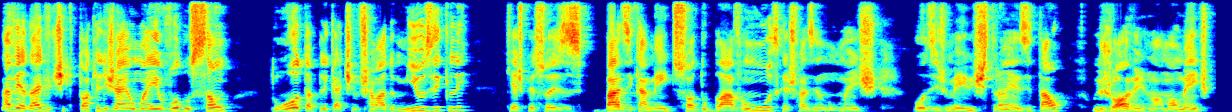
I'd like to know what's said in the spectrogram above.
Na verdade, o TikTok ele já é uma evolução do outro aplicativo chamado Musical.ly, que as pessoas basicamente só dublavam músicas, fazendo umas poses meio estranhas e tal. Os jovens, normalmente.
